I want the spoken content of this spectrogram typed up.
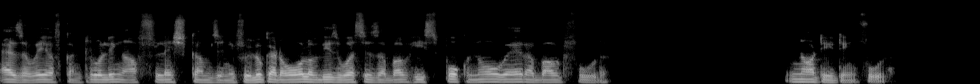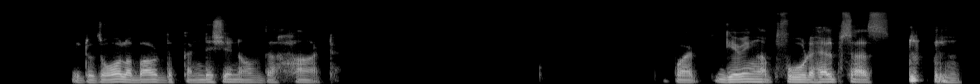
as a way of controlling our flesh comes in. If you look at all of these verses above, he spoke nowhere about food, not eating food. It was all about the condition of the heart. But giving up food helps us build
